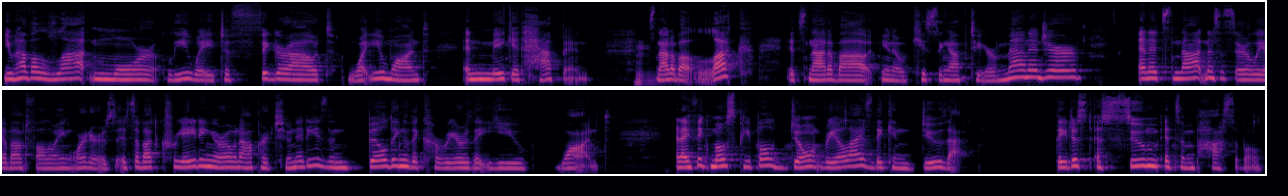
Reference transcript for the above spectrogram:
You have a lot more leeway to figure out what you want and make it happen. Hmm. It's not about luck. It's not about, you know, kissing up to your manager. And it's not necessarily about following orders, it's about creating your own opportunities and building the career that you want. And I think most people don't realize they can do that. They just assume it's impossible.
